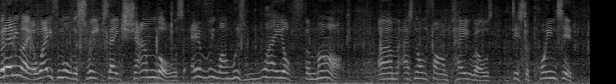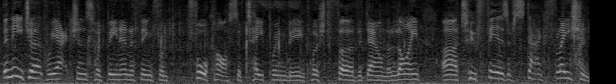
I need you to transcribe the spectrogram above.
but anyway, away from all the sweepstakes shambles, everyone was way off the mark um, as non farm payrolls disappointed. The knee jerk reactions have been anything from forecasts of tapering being pushed further down the line uh, to fears of stagflation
